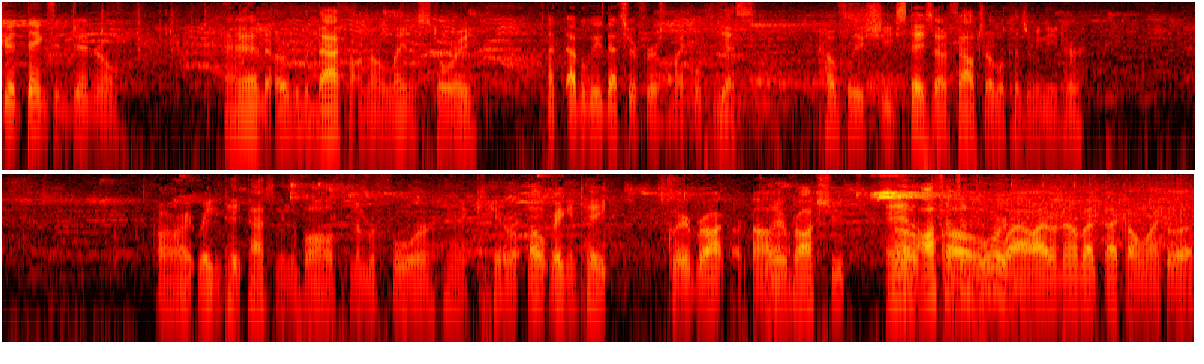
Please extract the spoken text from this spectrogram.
good things in general. And over the back on Elena Story. I, I believe that's her first, Michael. Yes. Hopefully she stays out of foul trouble because we need her. All right, Reagan Tate passing in the ball to number four, Hannah Carroll. Oh, Reagan Tate, Claire Brock. Oh. Claire Brock shoot. And Oh, offensive oh, board. Wow, I don't know about that call, Michael. Uh,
